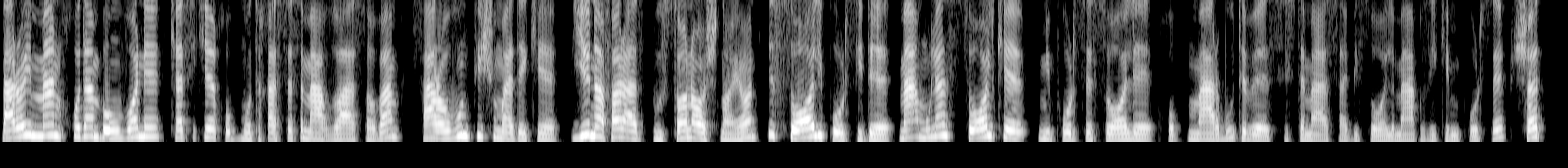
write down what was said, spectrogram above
برای من خودم به عنوان کسی که خب متخصص مغز و اعصابم فراوون پیش اومده که یه نفر از دوستان آشنایان یه سوالی پرسیده. معمولا سوال که می‌پرسه سوال خب مربوط به سیستم عصبی سوال مغزی که می‌پرسه شاید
